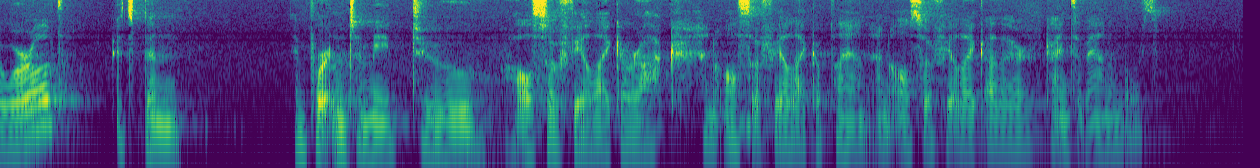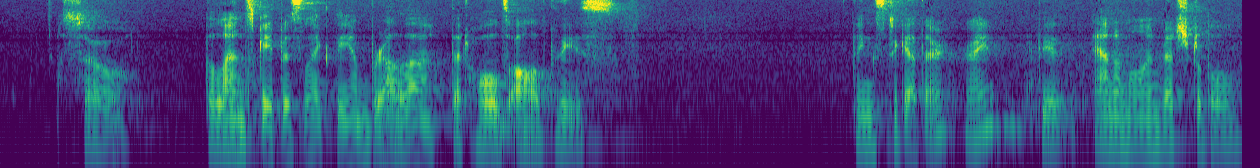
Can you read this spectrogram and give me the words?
the world. It's been important to me to also feel like a rock and also feel like a plant and also feel like other kinds of animals. So the landscape is like the umbrella that holds all of these things together, right? The animal and vegetable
